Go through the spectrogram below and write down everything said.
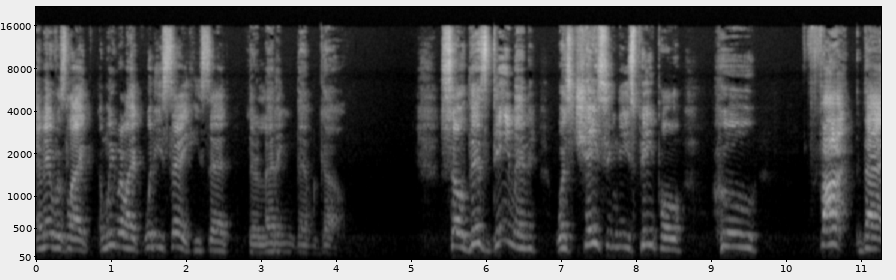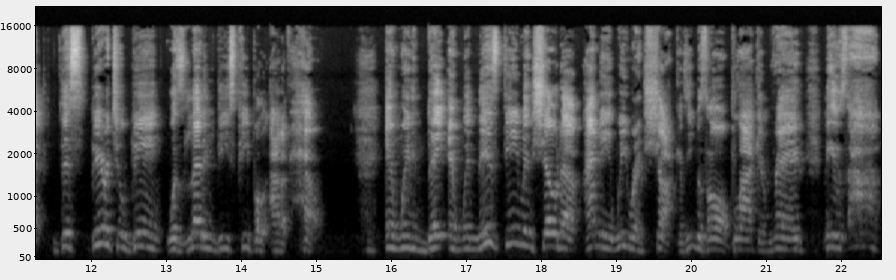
And it was like and we were like what did he say? He said they're letting them go so this demon was chasing these people who thought that this spiritual being was letting these people out of hell. And when they and when this demon showed up, I mean, we were in shock because he was all black and red, and he was ah,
